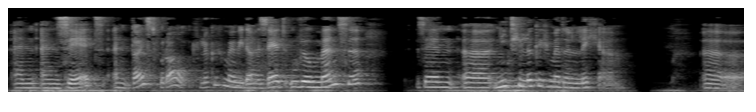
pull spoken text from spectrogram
En, en zijt, en dat is vooral, gelukkig met wie dat je zijt. Hoeveel mensen zijn eh, niet gelukkig met hun lichaam? Eh,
